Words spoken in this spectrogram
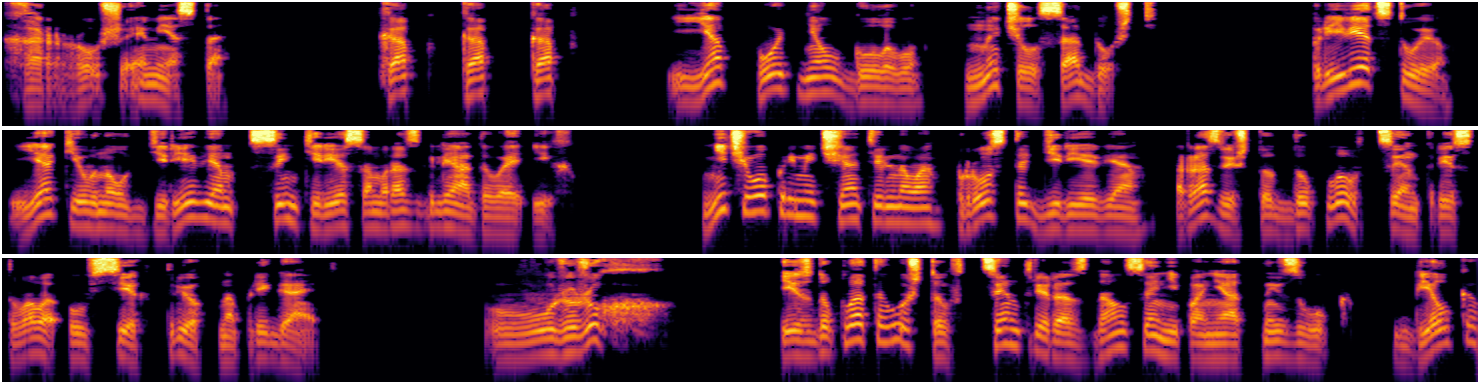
Хорошее место. Кап, кап, кап. Я поднял голову. Начался дождь. «Приветствую!» Я кивнул деревьям с интересом разглядывая их. Ничего примечательного, просто деревья, разве что дупло в центре ствола у всех трех напрягает. Вужужух! Из дупла того, что в центре раздался непонятный звук. Белка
